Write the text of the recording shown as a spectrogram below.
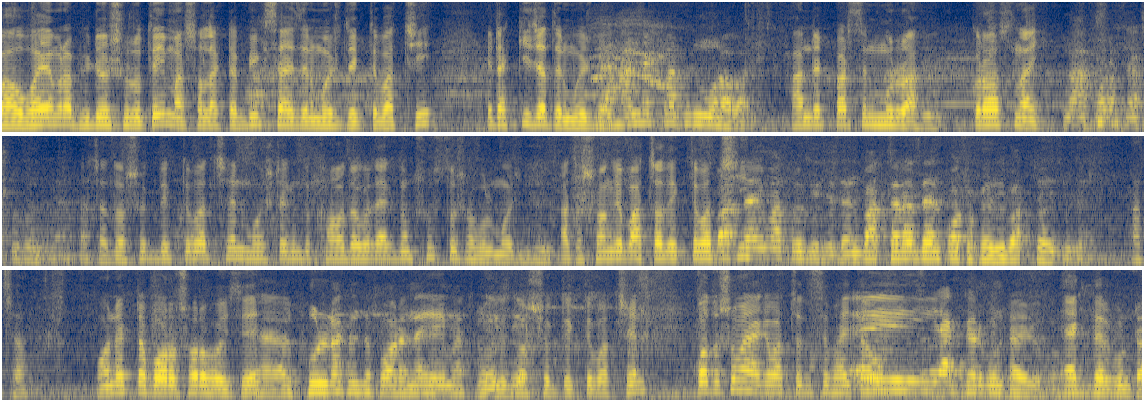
বাবু ভাই আমরা ভিডিও শুরুতেই মাসাল্লাহ একটা বিগ সাইজের মহিষ দেখতে পাচ্ছি। এটা কি জাতের মহিষ ভাই? হান্ড্রেড পার্সেন্ট মুর্রা ক্রস নাই। আচ্ছা দর্শক দেখতে পাচ্ছেন মহিষটা কিন্তু খাওয়া দাওয়া করতে একদম সুস্থ সবল মহিষ। আচ্ছা সঙ্গে বাচ্চা দেখতে পাচ্ছি। বাচ্চারা দেন কত কেজি বাচ্চা হয়েছে আচ্ছা অনেকটা বড় সড়ো হয়েছে। হ্যাঁ ফুলটা কিন্তু পরে নাই এই মাত্র। দর্শক দেখতে পাচ্ছেন কত সময় আগে বাচ্চা দিচ্ছে ভাই তাও? এই এক দেড় ঘণ্টা এরকম। এক দেড় ঘণ্টা।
